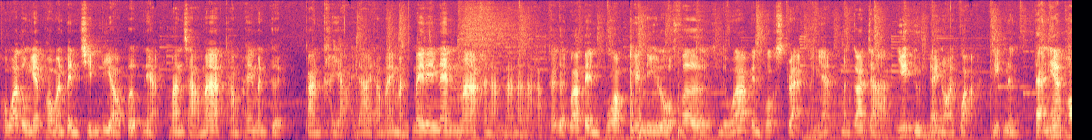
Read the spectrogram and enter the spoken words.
เพราะว่าตรงเนี้ยพอมันเป็นชิ้นเดียวปุ๊บเนี่ยมันันสามารถทำให้มันเกิด การขยายได้ทำให้มันไม่ได้แน่นมากขนาดนั้นนะครับ ถ้าเกิดว่าเป็นพวก penny loafer หรือว่าเป็นพวก strap อย่างเงี้ยมันก็จะยืดหยุ่นได้น้อยกว่านิดนึง แต่อันเนี้ยพอ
